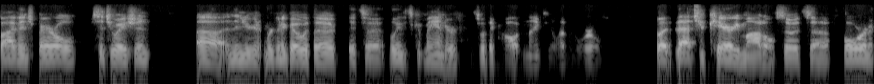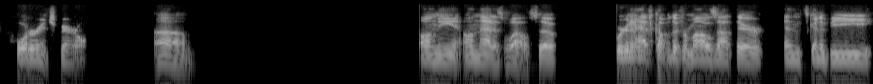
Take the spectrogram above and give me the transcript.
five inch barrel situation. Uh, and then you're gonna, we're going to go with a it's a I believe it's Commander. That's what they call it in 1911 world. But that's your carry model. So it's a four and a quarter inch barrel. Um, on the on that as well. So we're to have a couple different models out there, and it's to be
